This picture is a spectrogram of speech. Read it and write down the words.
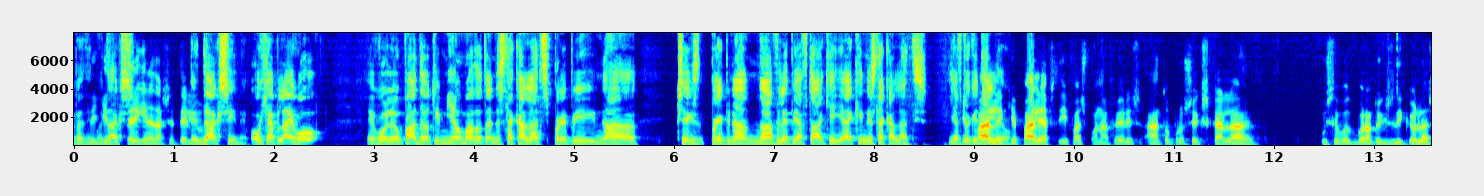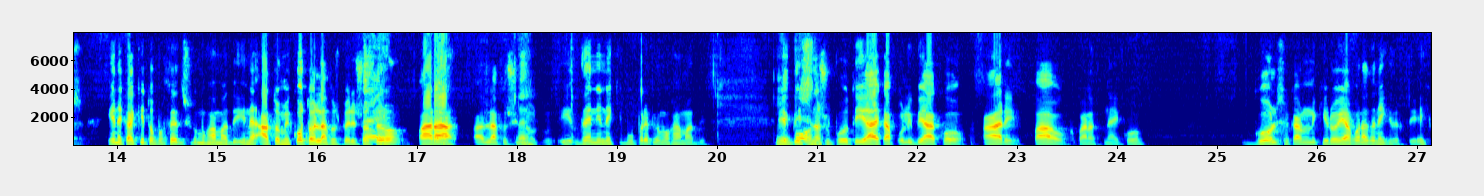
παιδί Δεν μου, γίνεται- εντάξει. δεν γίνεται να είσαι τέλειος. Εντάξει είναι. Όχι απλά εγώ, εγώ λέω πάντα ότι μια ομάδα όταν είναι στα καλά της πρέπει να, ξέρεις, πρέπει να, να βλέπει αυτά. Και η Άκη είναι στα καλά της. Γι' αυτό και, πάλι, τα λέω. και πάλι αυτή η φάση που αναφέρεις, αν το προσέξεις καλά, που πιστεύω ότι μπορεί να το έχεις δει κιόλας, είναι κακή τοποθέτηση του Μοχαμάντη. Είναι ατομικό το λάθος περισσότερο παρά λάθος συνόλου. Ή- Δεν είναι εκεί που πρέπει ο Μοχαμάντη. Λοιπόν. Επίσης, να σου πω ότι η ΑΕΚ από Ολυμπιακό, Άρη, ΠΑΟΚ, Παναθηναϊκό, γκολ σε κανονική ροή αγώνα δεν έχει δεχτεί. Έχει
